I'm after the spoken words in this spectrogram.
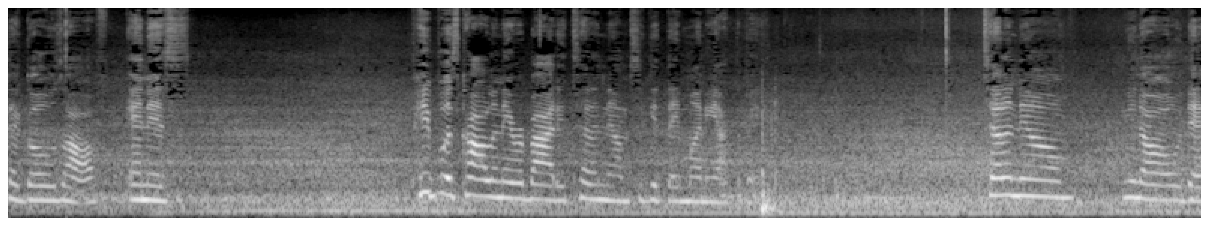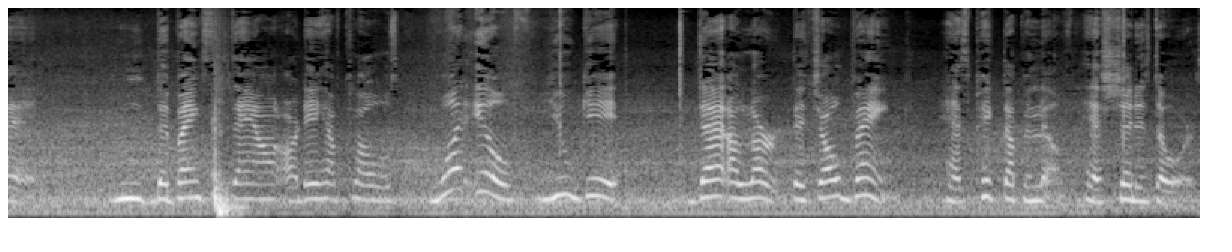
that goes off and it's people is calling everybody telling them to get their money out the bank. Telling them you know that the banks is down or they have closed. What if you get that alert that your bank has picked up and left has shut its doors?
